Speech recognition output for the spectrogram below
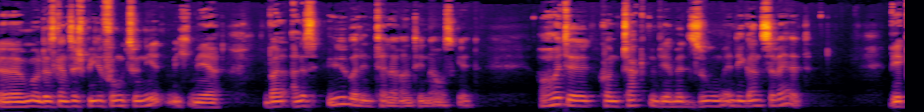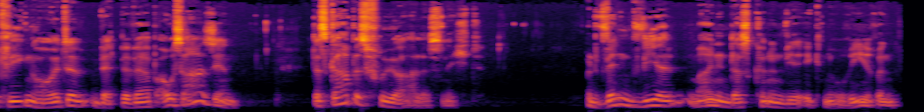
ähm, und das ganze Spiel funktioniert nicht mehr, weil alles über den Tellerrand hinausgeht. Heute kontakten wir mit Zoom in die ganze Welt. Wir kriegen heute Wettbewerb aus Asien. Das gab es früher alles nicht. Und wenn wir meinen, das können wir ignorieren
